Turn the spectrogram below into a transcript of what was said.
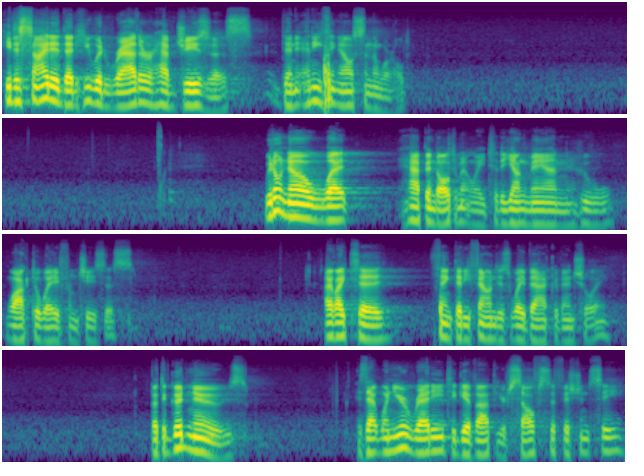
he decided that he would rather have Jesus than anything else in the world. We don't know what happened ultimately to the young man who walked away from Jesus. I like to think that he found his way back eventually. But the good news is that when you're ready to give up your self sufficiency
